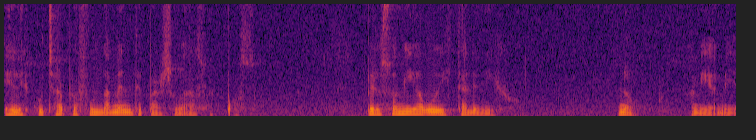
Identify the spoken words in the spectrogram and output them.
el escuchar profundamente para ayudar a su esposo. Pero su amiga budista le dijo, no, amiga mía,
